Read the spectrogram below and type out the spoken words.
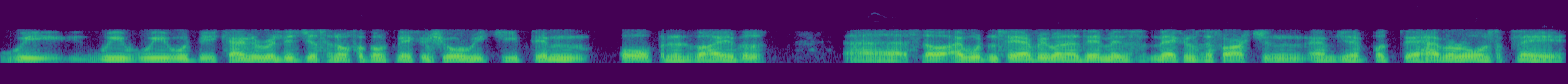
we we we would be kind of religious enough about making sure we keep them open and viable. Uh, so I wouldn't say every one of them is making us a fortune, MJ, but they have a role to play.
